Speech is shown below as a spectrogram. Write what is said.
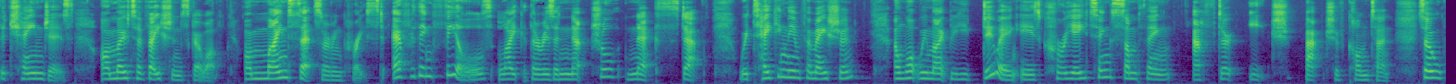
the changes. Our motivations go up, our mindsets are increased. Everything feels like there is a natural next step. We're taking the information, and what we might be doing is creating something after each batch of content. So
